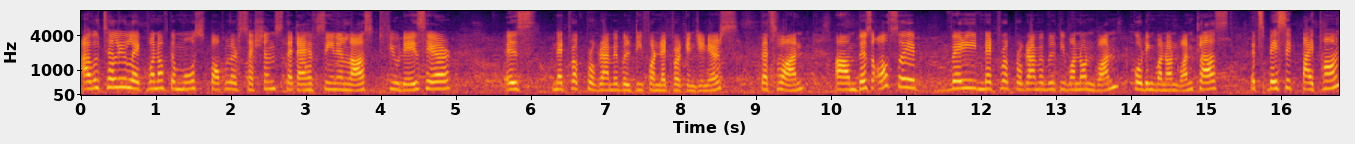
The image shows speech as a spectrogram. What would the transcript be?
I will tell you like one of the most popular sessions that I have seen in last few days here is network programmability for network engineers. That's one. Um, there's also a very network programmability one-on-one, -on -one, coding one-on-one -on -one class. It's basic Python,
